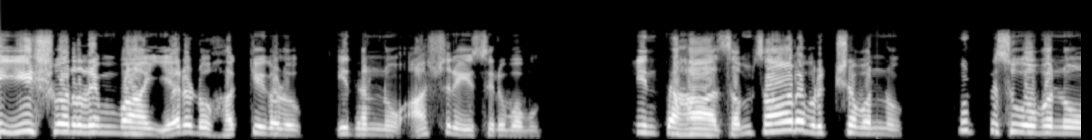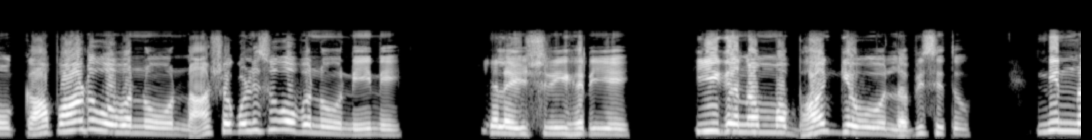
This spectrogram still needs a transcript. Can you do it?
ಈಶ್ವರರೆಂಬ ಎರಡು ಹಕ್ಕಿಗಳು ಇದನ್ನು ಆಶ್ರಯಿಸಿರುವವು. ಇಂತಹ ಸಂಸಾರ ವೃಕ್ಷವನ್ನು ಹುಟ್ಟಿಸುವವನು, ಕಾಪಾಡುವವನು, ನಾಶಗೊಳಿಸುವವನು ನೀನೆ. ಎಲೈ ಶ್ರೀಹರಿಯೇ ಈಗ ನಮ್ಮ ಭಾಗ್ಯವು ಲಭಿಸಿತು. ನಿನ್ನ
